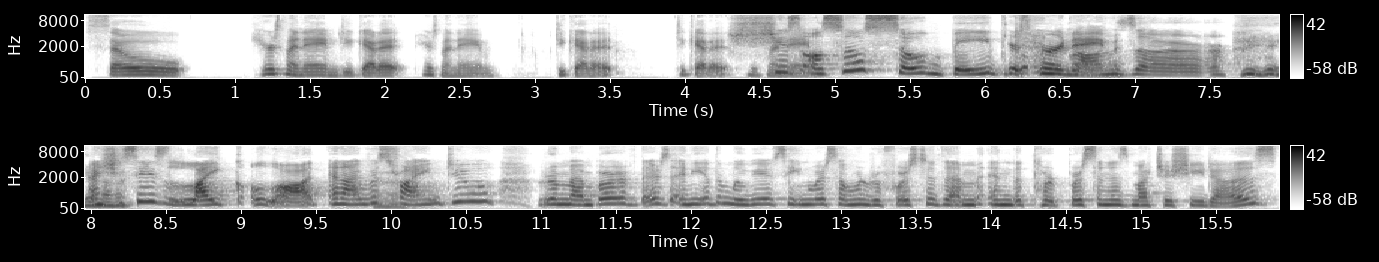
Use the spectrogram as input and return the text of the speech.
so. Here's my name. Do you get it? Here's my name. Do you get it? Do you get it? Here's She's also so bathed Here's her in bronzer, yeah. and she says "like" a lot. And I was trying to remember if there's any other movie I've seen where someone refers to them in the third person as much as she does.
